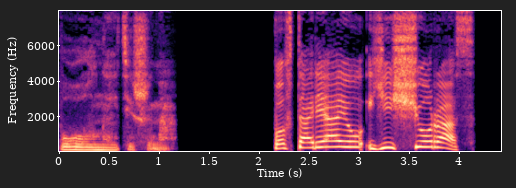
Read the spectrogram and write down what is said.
Полная тишина. «Повторяю еще раз!» —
